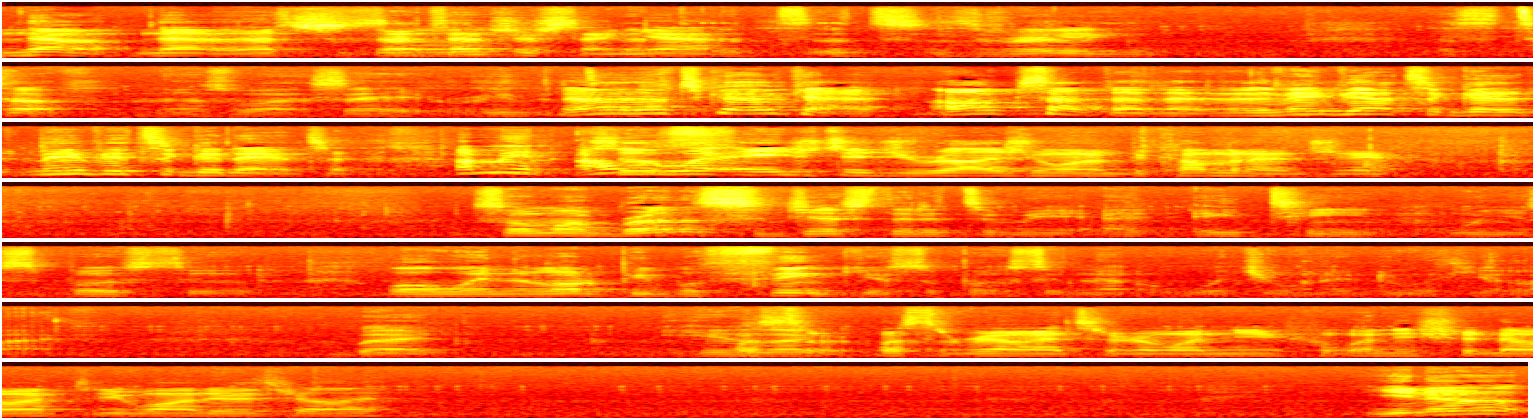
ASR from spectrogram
no, no, that's that's So interesting. that- Yeah. It's, it's it's really it's tough. That's why I say read the No, text. that's good. Okay, I'll accept that then. Maybe that's a good. Maybe it's a good answer. I mean, I so, was, what age did you realize you want to become an engineer? So my brother suggested it to me at 18 when you're supposed to, well, when a lot of people think you're supposed to know what you want to do with your life. But he What's, like, the, what's the real answer to when you when you should know what you want to do with your life? you know,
